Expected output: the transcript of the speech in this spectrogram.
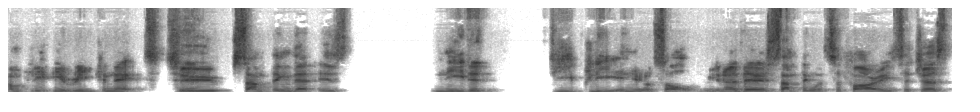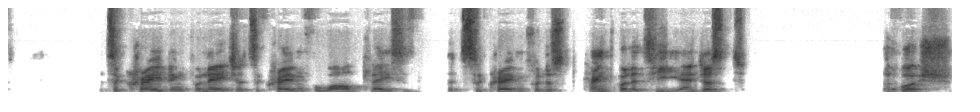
completely reconnect to something that is needed deeply in your soul. You know, there's something with safaris that just it's a craving for nature, it's a craving for wild places, it's a craving for just tranquility and just the bush.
